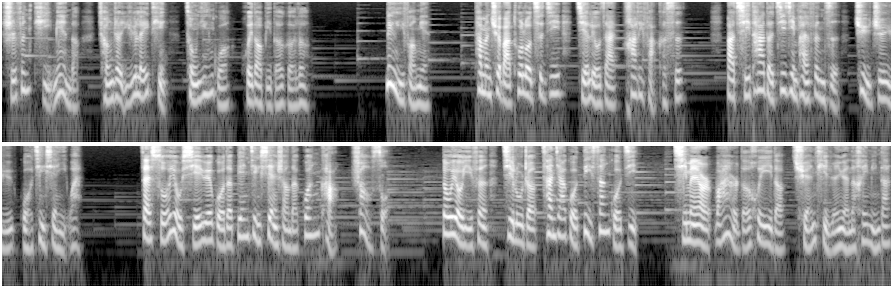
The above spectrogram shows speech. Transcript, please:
十分体面地乘着鱼雷艇从英国回到彼得格勒。另一方面，他们却把托洛茨基截留在哈利法克斯。把其他的激进派分子拒之于国境线以外，在所有协约国的边境线上的关卡哨所，都有一份记录着参加过第三国际齐梅尔瓦尔德会议的全体人员的黑名单。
